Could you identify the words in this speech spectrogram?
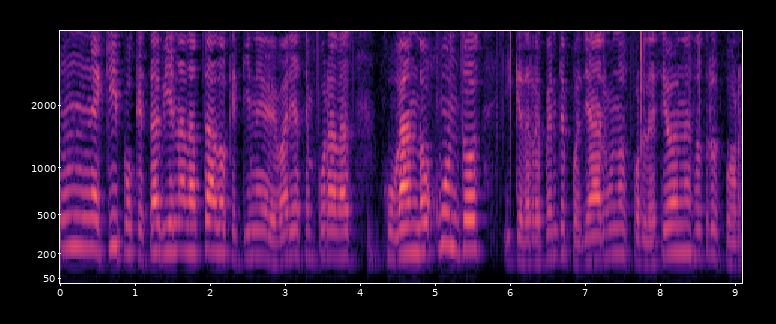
un equipo que está bien adaptado, que tiene varias temporadas jugando juntos y que de repente pues ya algunos por lesiones, otros por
